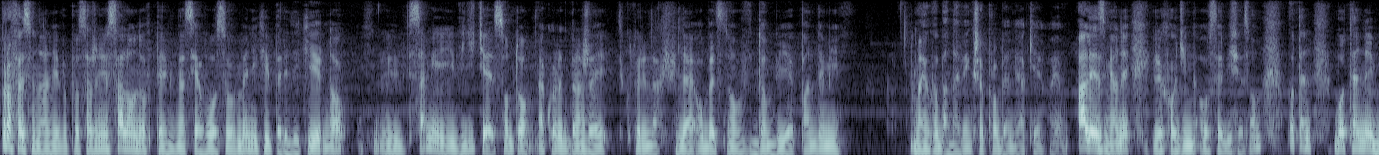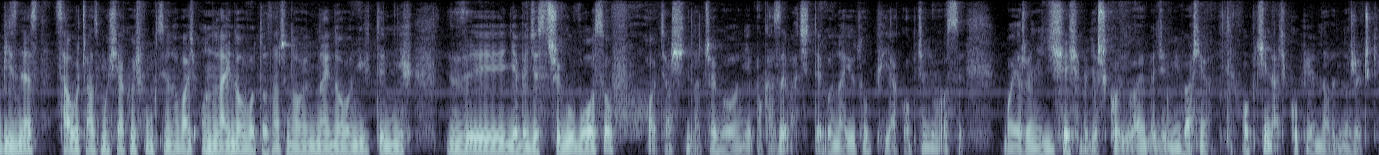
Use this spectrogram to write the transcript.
Profesjonalnie wyposażenie salonów, pielęgnacja włosów, manicure, pedicure. No, y, sami widzicie, są to akurat branże, które na chwilę obecną w dobie pandemii mają chyba największe problemy, jakie mają. Ale zmiany, jeżeli chodzi o serwisy są, bo ten, bo ten biznes cały czas musi jakoś funkcjonować online'owo, to znaczy no, online'owo nikt nich nie będzie strzygł włosów, chociaż dlaczego nie pokazywać tego na YouTube, jak obciąć włosy. Moja żona dzisiaj się będzie szkoliła i będzie mi właśnie obcinać. Kupiłem nawet nożyczki.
